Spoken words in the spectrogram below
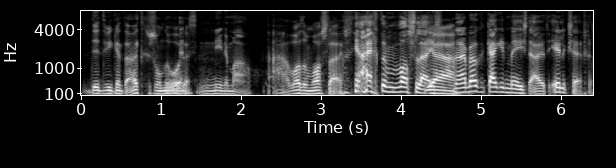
dit weekend uitgezonden worden. Het is niet normaal. Ah, wat een waslijst. Ja, echt een waslijst. Ja. Naar welke kijk je het meest uit? Eerlijk zeggen.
